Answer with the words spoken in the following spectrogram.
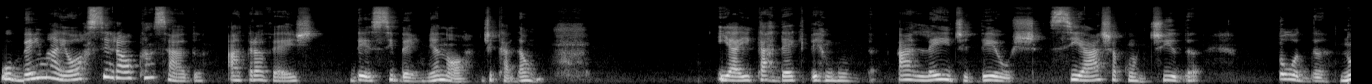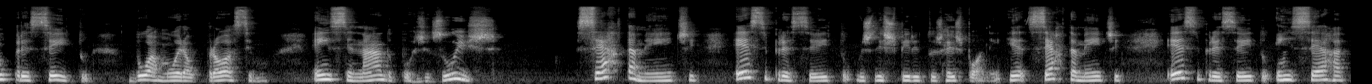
o bem maior será alcançado através desse bem menor de cada um. E aí Kardec pergunta: a lei de Deus se acha contida toda no preceito do amor ao próximo ensinado por Jesus? Certamente esse preceito, os espíritos respondem, certamente esse preceito encerra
